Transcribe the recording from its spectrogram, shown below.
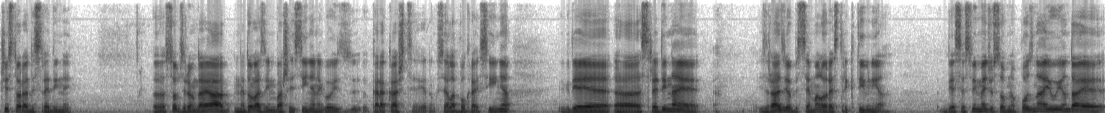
čisto radi sredine. E, s obzirom da ja ne dolazim baš iz Sinja, nego iz Karakašice, jednog sela pokraj Sinja, gdje je e, sredina je, izrazio bi se, malo restriktivnija, gdje se svi međusobno poznaju i onda je e,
